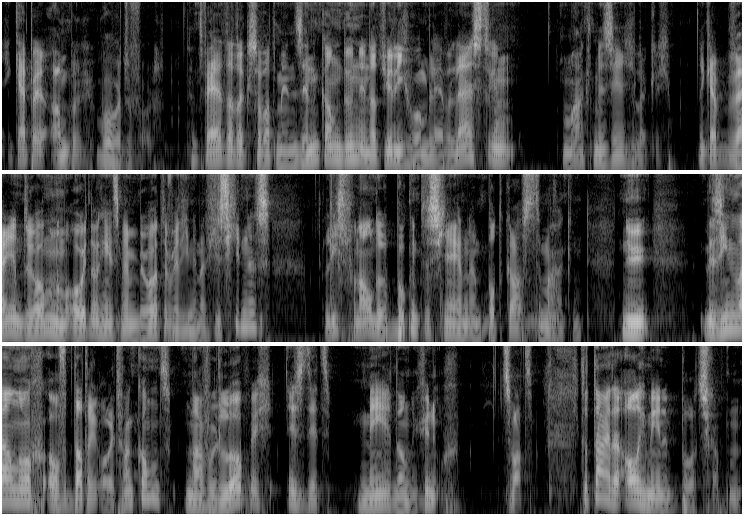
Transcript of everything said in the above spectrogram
ik heb er amper woorden voor. Het feit dat ik zo wat mijn zin kan doen en dat jullie gewoon blijven luisteren, maakt me zeer gelukkig. Ik heb verre dromen om ooit nog eens mijn brood te verdienen met geschiedenis, liefst vooral door boeken te schrijven en podcasts te maken. Nu, we zien wel nog of dat er ooit van komt, maar voorlopig is dit meer dan genoeg. Zwat. Tot daar de algemene boodschappen.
